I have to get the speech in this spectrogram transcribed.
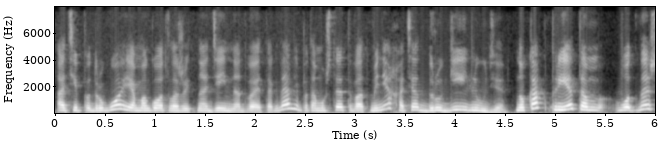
А типа другое я могу отложить на день, на два и так далее, потому что этого от меня хотят другие люди. Но как при этом, вот знаешь,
